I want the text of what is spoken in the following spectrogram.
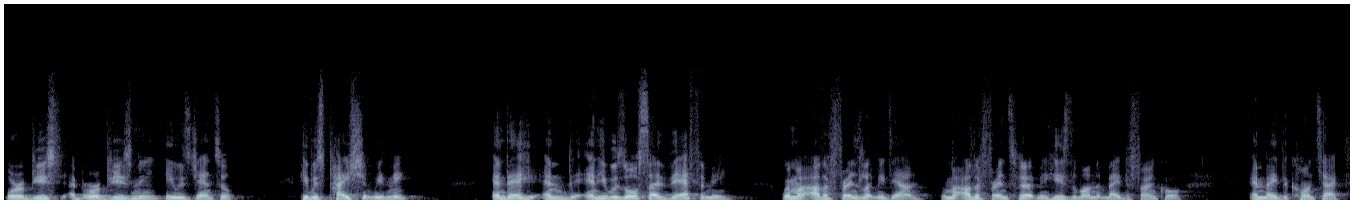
or abused, or abused me. He was gentle. He was patient with me. And, there, and, and he was also there for me when my other friends let me down, when my other friends hurt me. He's the one that made the phone call and made the contact.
